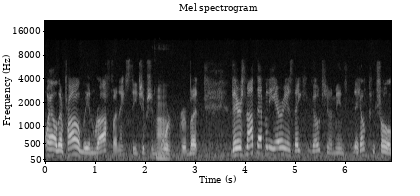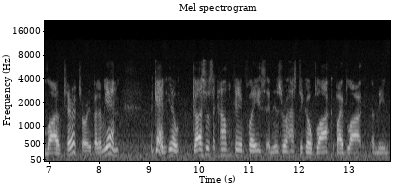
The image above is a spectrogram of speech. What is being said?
Well, they're probably in Rafah next to the Egyptian ah. border, but there's not that many areas they can go to. I mean, they don't control a lot of territory, but again, again, you know, Gaza is a complicated place, and Israel has to go block by block. I mean,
